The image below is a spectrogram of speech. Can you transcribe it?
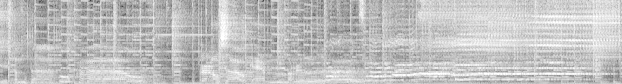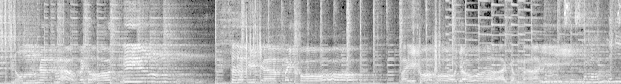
ที่ทำนาปลูกข้าวรักน้องสาวแก้มเรือนุ่มนาข้าวไม่ทอดทิ้งถ้าพี่จะไปขอ ไปขอพ่ออย่าว่ายังไงแสนดี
